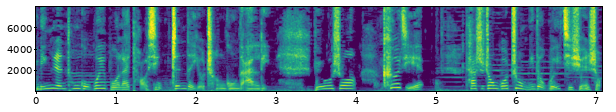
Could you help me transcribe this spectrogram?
名人通过微博来讨薪，真的有成功的案例。比如说柯洁，他是中国著名的围棋选手，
